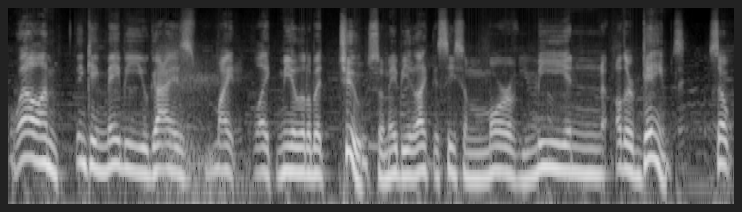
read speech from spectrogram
Well, I'm thinking maybe you guys might like me a little bit too, so maybe you'd like to see some more of me in other games. So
